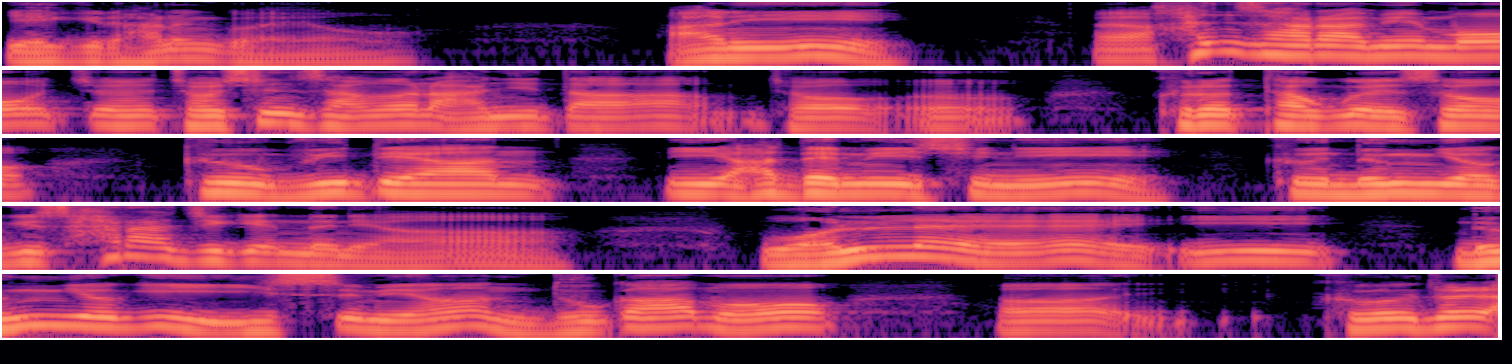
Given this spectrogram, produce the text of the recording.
얘기를 하는 거예요. 아니, 어, 한 사람이 뭐, 저, 저 신상은 아니다. 저, 어, 그렇다고 해서 그 위대한 이 아데미 신이 그 능력이 사라지겠느냐. 원래 이 능력이 있으면 누가 뭐, 어, 그것을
